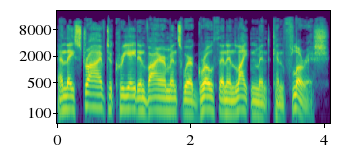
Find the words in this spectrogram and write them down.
and they strive to create environments where growth and enlightenment can flourish.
